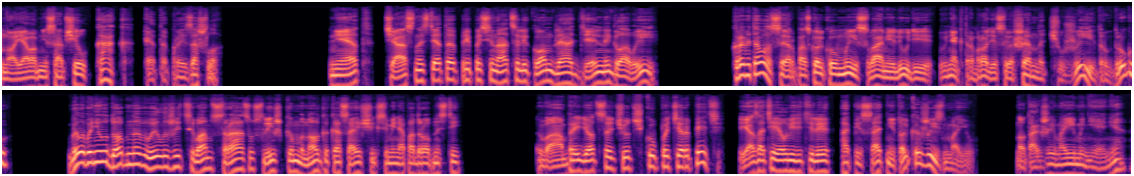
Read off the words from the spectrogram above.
Но я вам не сообщил, как это произошло. Нет, частность эта припасена целиком для отдельной главы. Кроме того, сэр, поскольку мы с вами люди в некотором роде совершенно чужие друг другу, было бы неудобно выложить вам сразу слишком много касающихся меня подробностей. Вам придется чуточку потерпеть. Я затеял, видите ли, описать не только жизнь мою, но также и мои мнения,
